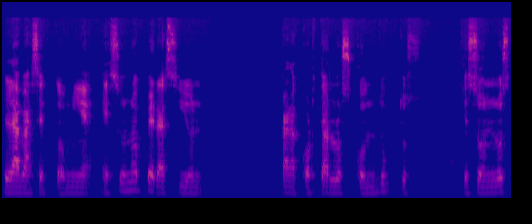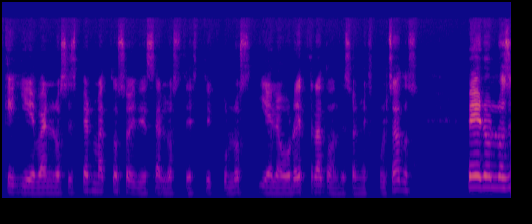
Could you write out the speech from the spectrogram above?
La vasectomía es una operación para cortar los conductos, que son los que llevan los espermatozoides a los testículos y a la uretra donde son expulsados. Pero los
